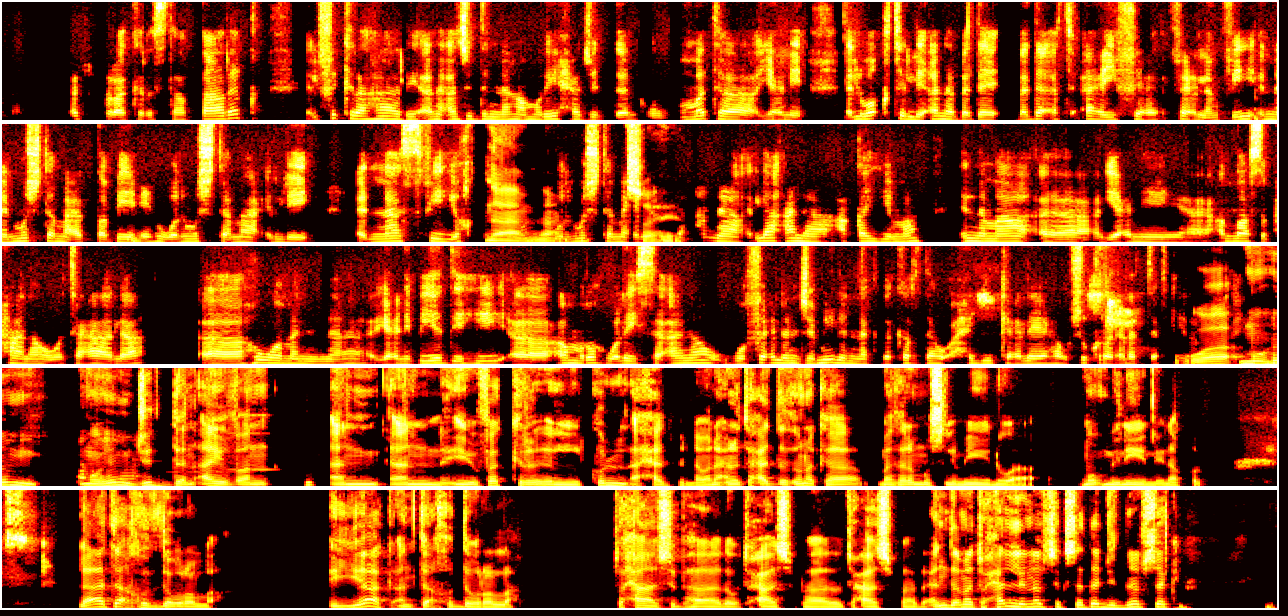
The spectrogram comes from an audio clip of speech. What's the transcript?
أشكرك الأستاذ طارق الفكرة هذه أنا أجد أنها مريحة جدا ومتى يعني الوقت اللي أنا بدأ بدأت أعي فع- فعلا فيه أن المجتمع الطبيعي هو المجتمع اللي الناس فيه يخطئون نعم، نعم. والمجتمع صحيح. اللي أنا لا أنا أقيمه إنما آه، يعني الله سبحانه وتعالى آه، هو من آه، يعني بيده أمره وليس أنا وفعلا جميل أنك ذكرتها وأحييك عليها وشكرا على التفكير ومهم مهم جدا أيضا أن أن يفكر كل أحد منا ونحن نتحدث هنا كمثلا مسلمين ومؤمنين لنقل. لا تأخذ دور الله. إياك أن تأخذ دور الله. تحاسب هذا وتحاسب هذا وتحاسب هذا. عندما تحلل نفسك ستجد نفسك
